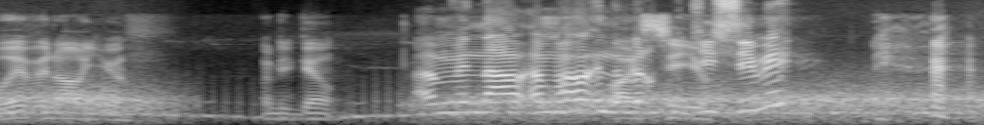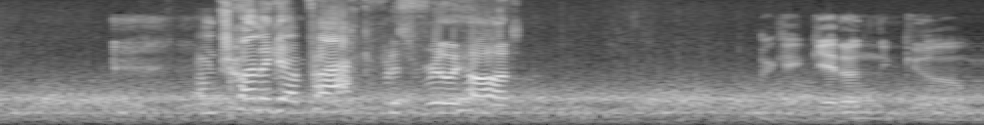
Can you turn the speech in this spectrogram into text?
Where even are you? Where'd you go? I'm in now. I'm out in the Oh, middle. see Do you. you see me? I'm trying to get back, but it's really hard. okay, get on the ground.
